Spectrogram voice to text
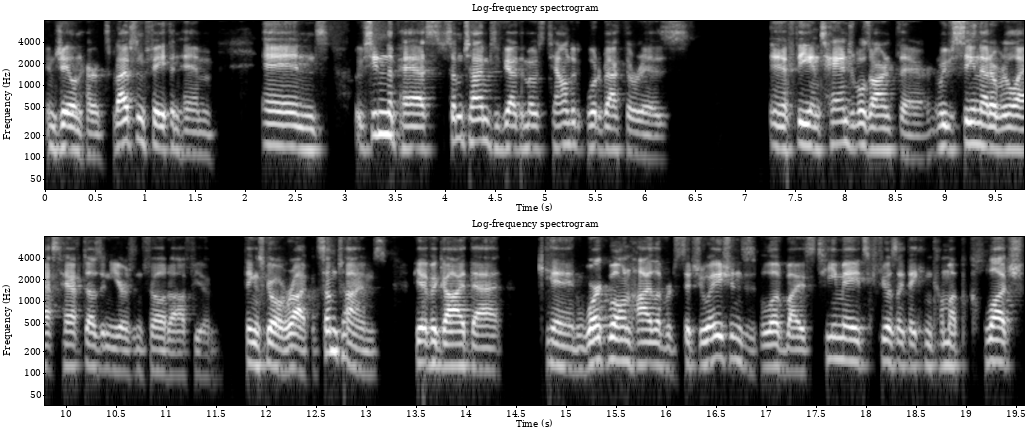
in Jalen Hurts. But I have some faith in him, and we've seen in the past sometimes if you have the most talented quarterback there is, if the intangibles aren't there, and we've seen that over the last half dozen years in Philadelphia, things go awry. But sometimes if you have a guy that can work well in high leverage situations, is beloved by his teammates, feels like they can come up clutch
